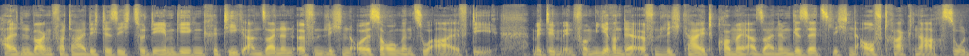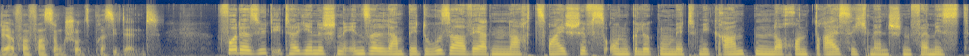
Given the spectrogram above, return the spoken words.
Haldenwang verteidigte sich zudem gegen Kritik an seinen öffentlichen Äußerungen zur AfD. Mit dem Informieren der Öffentlichkeit komme er seinem gesetzlichen Auftrag nach, so der Verfassungsschutzpräsident. Vor der süditalienischen Insel Lampedusa werden nach zwei Schiffsunglücken mit Migranten noch rund 30 Menschen vermisst.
